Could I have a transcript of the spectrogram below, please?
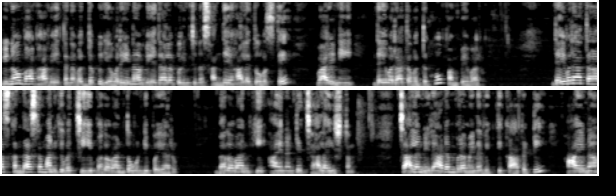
వినోబా భావే తన వద్దకు ఎవరైనా వేదాల గురించిన సందేహాలతో వస్తే వారిని దైవరాత వద్దకు పంపేవారు. దైవరాత స్కందాశ్రమానికి వచ్చి భగవాన్తో ఉండిపోయారు. భగవాన్కి ఆయనంటే చాలా ఇష్టం. చాలా నిరాడంబరమైన వ్యక్తి కాబట్టి ఆయన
